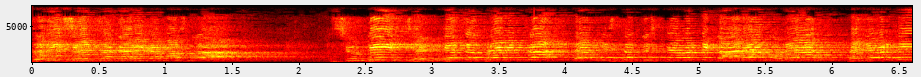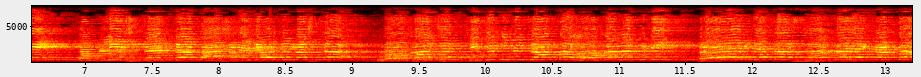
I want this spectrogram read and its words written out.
जरी शेवटचा कार्यक्रम असला शेवटी जनतेचं प्रेम इतकं नुसतं दिसण्यावरती गाड्या गुड्या त्याच्यावरती पब्लिक स्टँड भाषण याच्यावरती नसतं लोकांच्या किती तुम्ही जाता लोकांना किती प्रेम देता सहकार्य करता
